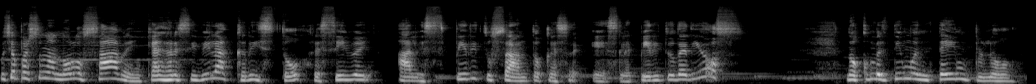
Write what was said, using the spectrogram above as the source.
Muchas personas no lo saben, que al recibir a Cristo reciben al Espíritu Santo, que es el Espíritu de Dios. Nos convertimos en templo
